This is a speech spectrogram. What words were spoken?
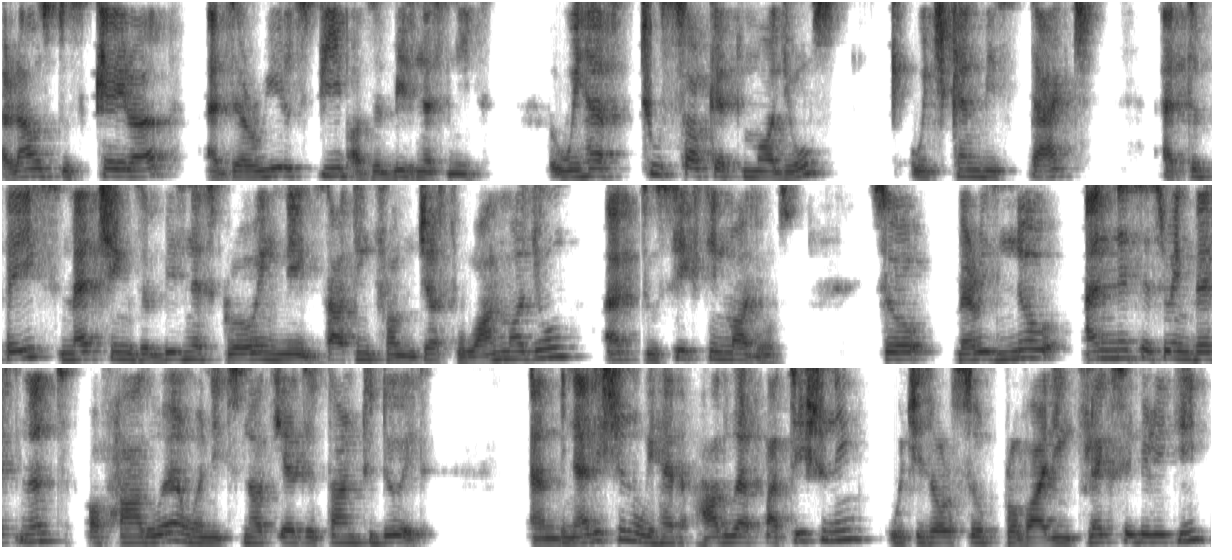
allows to scale up at the real speed of the business need. We have two socket modules which can be stacked at a pace matching the business growing needs, starting from just one module up to 16 modules. So there is no unnecessary investment of hardware when it's not yet the time to do it. And in addition, we have hardware partitioning, which is also providing flexibility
